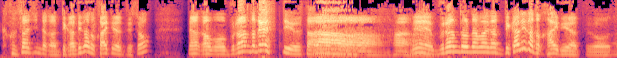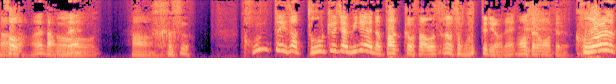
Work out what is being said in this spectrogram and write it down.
関西人だからデカデカと書いてるやつでしょ？なんかもうブランドですっていうさ、ああ、はい。ねえ、ブランドの名前がデカデカと書いてるやつをさ、そうだろうね、多分ね。うんは 本当にさ、東京じゃ見ないようなバッグをさ、大阪の人持ってるよね。持ってる持ってる。これ、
